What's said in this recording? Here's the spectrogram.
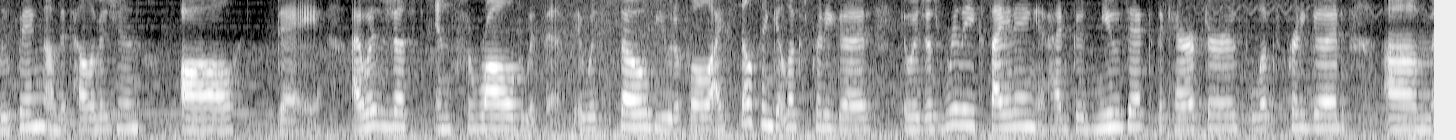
looping on the television all day. I was just enthralled with this. It was so beautiful. I still think it looks pretty good. It was just really exciting. It had good music. The characters looked pretty good. Um,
